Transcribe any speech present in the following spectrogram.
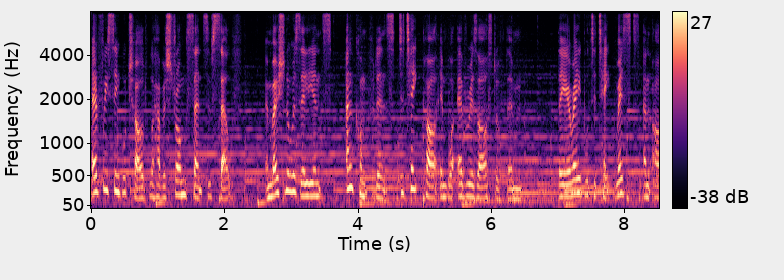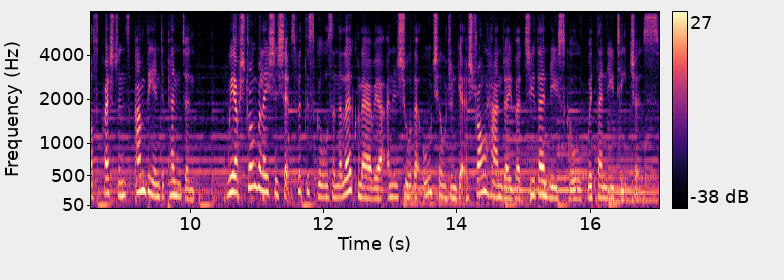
every single child will have a strong sense of self, emotional resilience, and confidence to take part in whatever is asked of them. They are able to take risks and ask questions and be independent. We have strong relationships with the schools in the local area and ensure that all children get a strong handover to their new school with their new teachers.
